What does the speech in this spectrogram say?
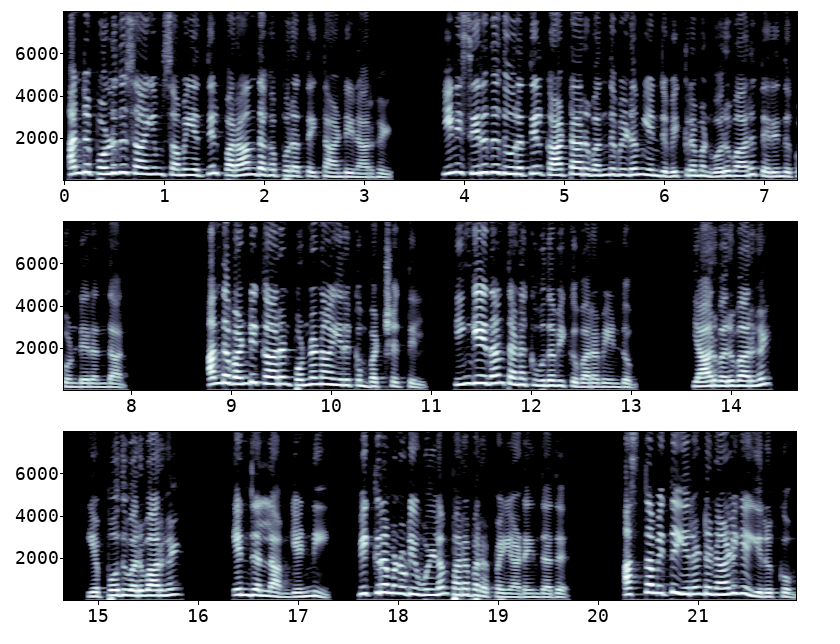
அன்று பொழுது சாயும் சமயத்தில் பராந்தகபுரத்தை தாண்டினார்கள். இனி சிறிது தூரத்தில் காட்டாறு வந்துவிடும் என்று விக்ரமன் ஒருவாறு தெரிந்து கொண்டிருந்தான். அந்த வண்டிக்காரன் பொன்னனாயிருக்கும் பட்சத்தில் இங்கேதான் தனக்கு உதவிக்கு வரவேண்டும் யார் வருவார்கள்? எப்போது வருவார்கள்? என்றெல்லாம் எண்ணி விக்ரமனுடைய உள்ளம் பரபரப்பை அடைந்தது. அஸ்தமித்து இரண்டு நாழிகை இருக்கும்.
